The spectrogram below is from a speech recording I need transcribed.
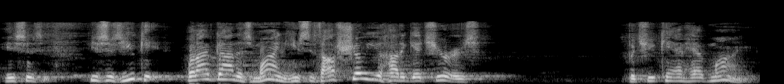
He says, he says, you can, what I've got is mine. He says, I'll show you how to get yours, but you can't have mine.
